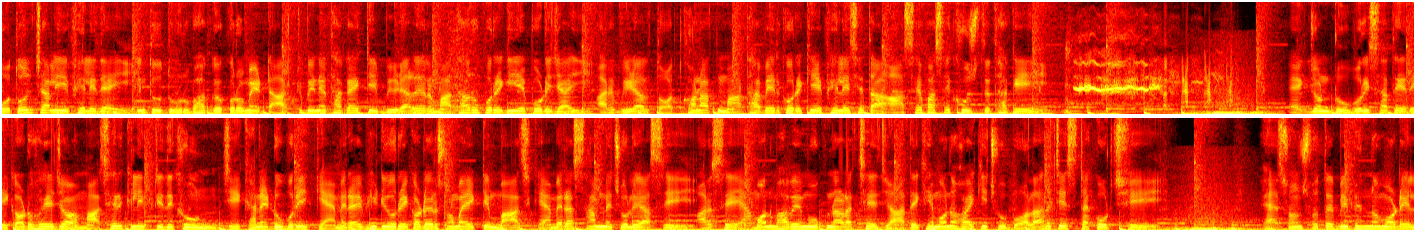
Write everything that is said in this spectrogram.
বোতল চালিয়ে ফেলে দেয়, কিন্তু দুর্ভাগ্যক্রমে ডাস্টবিনে থাকা একটি বিড়ালের মাথার উপরে গিয়ে পড়ে যায়, আর বিড়াল তৎক্ষণাৎ মাথা বের করে কে ফেলেছে তা আশেপাশে খুঁজতে থাকে। একজন ডুবুরির সাথে রেকর্ড হয়ে যাওয়া মাছের ক্লিপটি দেখুন, যেখানে ডুবুরি ক্যামেরায় ভিডিও রেকর্ডের সময় একটি মাছ ক্যামেরার সামনে চলে আসে, আর সে এমন ভাবে মুখ নাড়াচ্ছে যা দেখে মনে হয় কিছু বলার চেষ্টা করছে। ফ্যাশন শোতে বিভিন্ন মডেল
